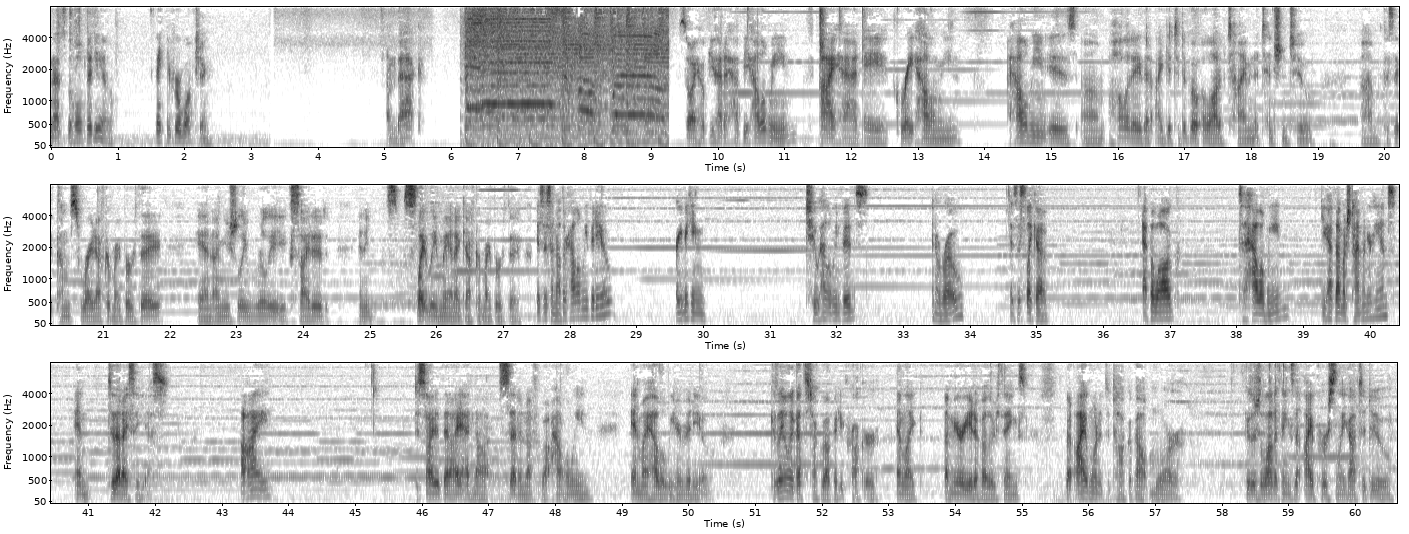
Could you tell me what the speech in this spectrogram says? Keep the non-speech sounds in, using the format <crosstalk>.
And that's the whole video. Thank you for watching. I'm back. So I hope you had a happy Halloween. I had a great Halloween. Halloween is um, a holiday that I get to devote a lot of time and attention to because um, it comes right after my birthday, and I'm usually really excited and slightly manic after my birthday. Is this another Halloween video? Are you making two Halloween vids in a row? Is this like a epilogue to Halloween? Do you have that much time on your hands? And to that I say yes. I decided that I had not said enough about Halloween in my Halloweener video. Because I only got to talk about Betty Crocker and like a myriad of other things. But I wanted to talk about more because there's a lot of things that I personally got to do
